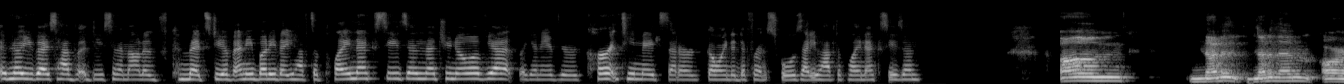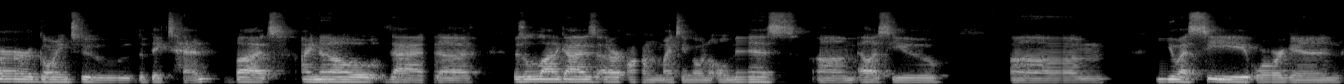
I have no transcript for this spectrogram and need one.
i know you guys have a decent amount of commits. Do you have anybody that you have to play next season that you know of yet? Like any of your current teammates that are going to different schools that you have to play next season? Um none of none of them are going to the big 10 but i know that uh, there's a lot of guys that are on my team going to Ole Miss, um, LSU, um, USC, Oregon,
